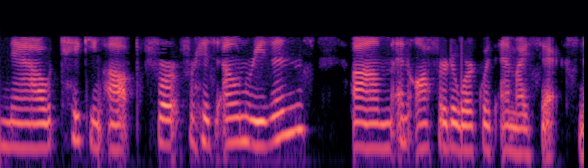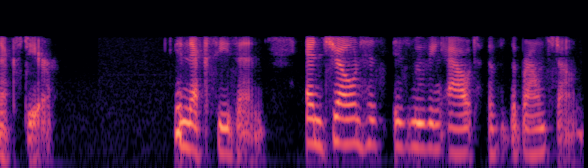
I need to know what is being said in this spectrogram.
now taking up for for his own reasons um, an offer to work with MI6 next year in next season. And Joan has, is moving out of the brownstone.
